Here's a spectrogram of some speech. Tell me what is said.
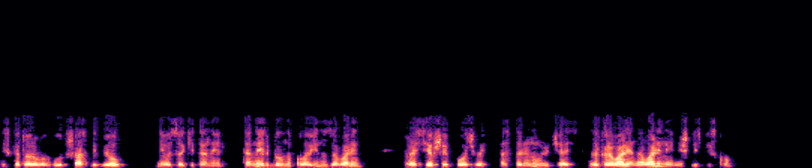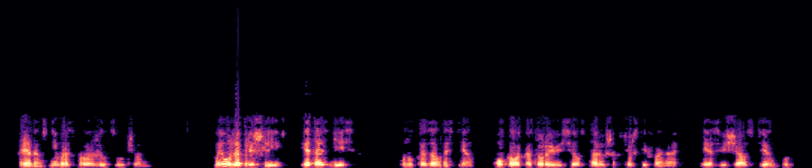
из которого вглубь шахты вел невысокий тоннель. Тоннель был наполовину завален просевшей почвой, остальную часть закрывали наваленные мешки с песком. Рядом с ним расположился ученый. «Мы уже пришли. Это здесь», — он указал на стену, около которой висел старый шахтерский фонарь и освещал стенку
